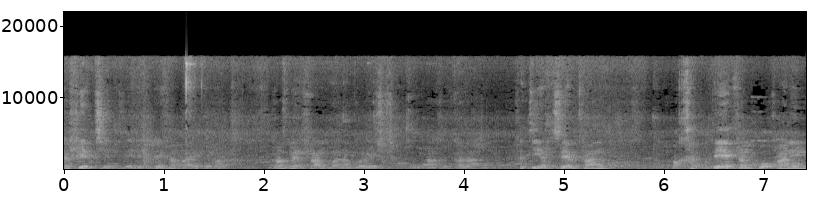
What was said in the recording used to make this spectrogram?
ka she chiang de le ka ma bo ka government farm bana college a ka kala ka ti ang zel pakhat te tang ko khanin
